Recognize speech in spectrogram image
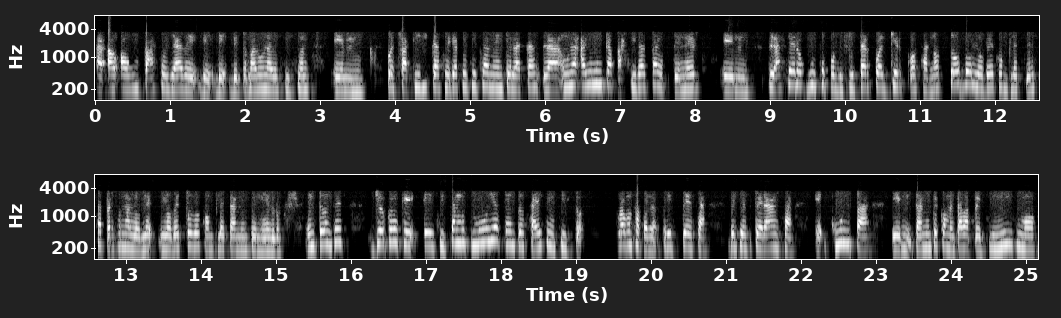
a, un paso ya de, tomar una decisión eh, pues fatídica sería precisamente la, la una hay una incapacidad para obtener eh, placer o gusto por disfrutar cualquier cosa no todo lo ve completo esta persona lo ve, lo ve todo completamente negro. Entonces yo creo que eh, si estamos muy atentos a eso insisto vamos a poner tristeza desesperanza eh, culpa eh, también te comentaba pesimismo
